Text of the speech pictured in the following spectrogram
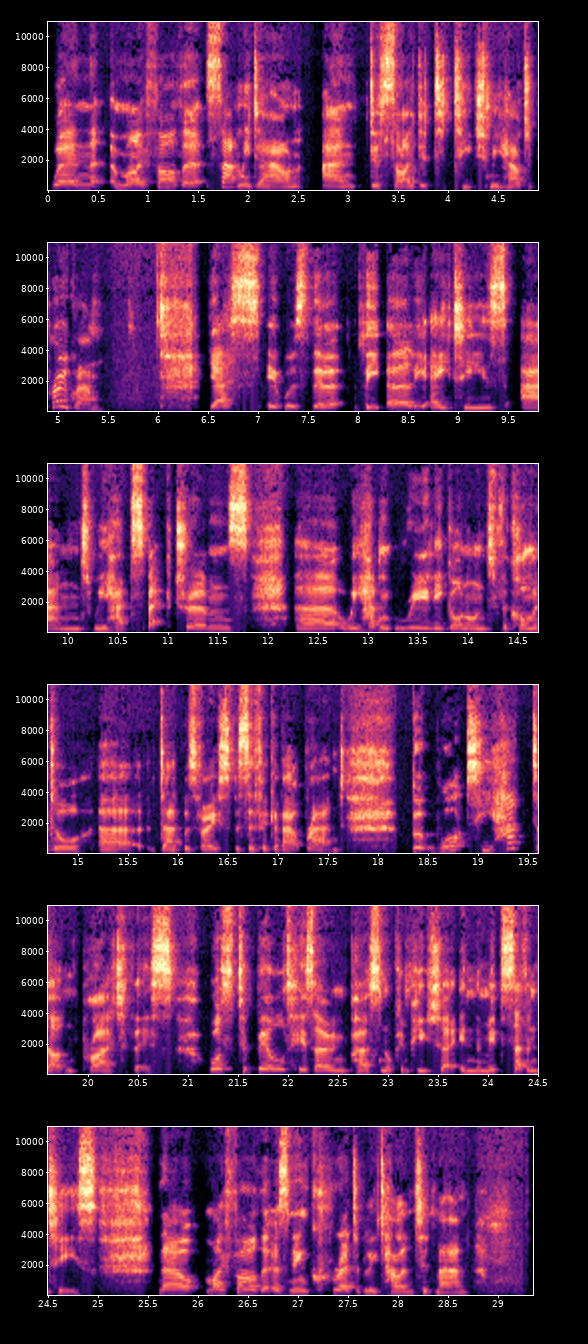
when my father sat me down and decided to teach me how to program. Yes, it was the the early 80s, and we had Spectrums. Uh, we hadn't really gone on to the Commodore. Uh, Dad was very specific about brand. But what he had done prior to this was to build his own personal computer in the mid 70s. Now, my father is an incredibly talented man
